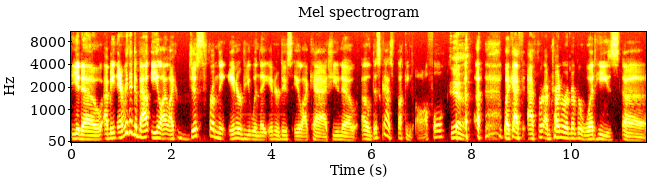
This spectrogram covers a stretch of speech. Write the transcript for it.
You know, I mean, everything about Eli, like just from the interview when they introduced Eli Cash, you know, oh, this guy's fucking awful. Yeah, like I, I, I'm trying to remember what he's, uh,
